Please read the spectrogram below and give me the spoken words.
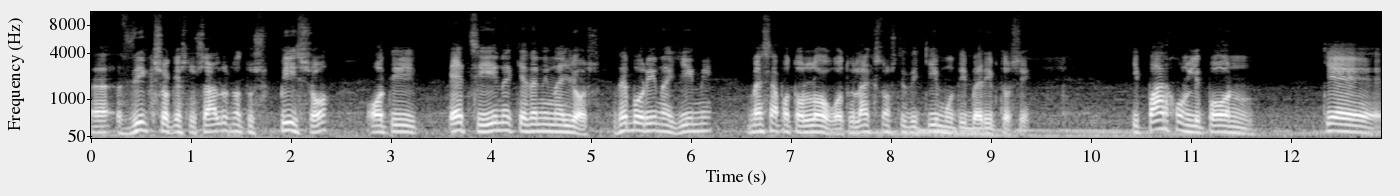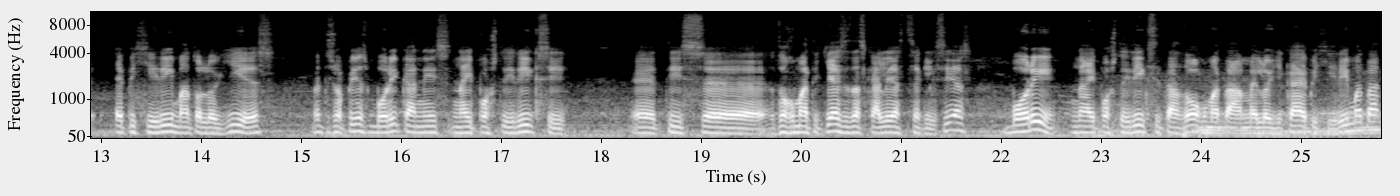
ε, δείξω και στους άλλους, να τους πείσω ότι έτσι είναι και δεν είναι αλλιώς. Δεν μπορεί να γίνει μέσα από το λόγο, τουλάχιστον στη δική μου την περίπτωση. Υπάρχουν λοιπόν και επιχειρηματολογίες με τις οποίες μπορεί κανείς να υποστηρίξει ε, τις ε, δογματικές διδασκαλίας της Εκκλησίας μπορεί να υποστηρίξει τα δόγματα με λογικά επιχειρήματα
